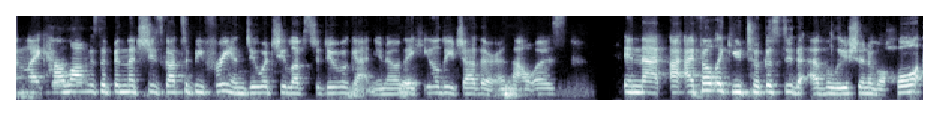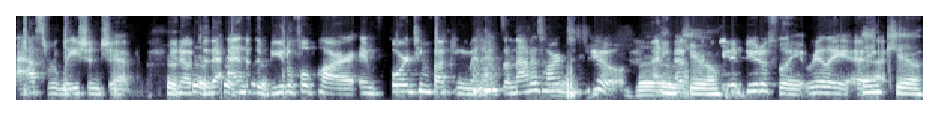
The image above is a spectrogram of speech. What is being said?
And like, how long has it been that she's got to be free and do what she loves to do again? You know, they healed each other, and that was in that. I, I felt like you took us through the evolution of a whole ass relationship, you know, to the end of the beautiful part in 14 fucking minutes, and that is hard to do. Very And Thank you you. did it beautifully, really. uh, Thank you.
